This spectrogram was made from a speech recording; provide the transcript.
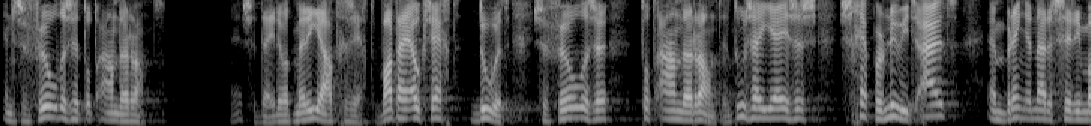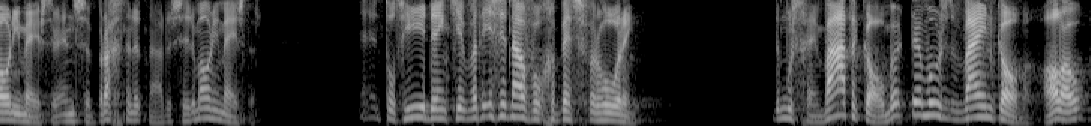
En ze vulden ze tot aan de rand. Ze deden wat Maria had gezegd. Wat hij ook zegt, doe het. Ze vulden ze tot aan de rand. En toen zei Jezus, schep er nu iets uit en breng het naar de ceremoniemeester. En ze brachten het naar de ceremoniemeester. En tot hier denk je, wat is dit nou voor gebedsverhoring? Er moest geen water komen, er moest wijn komen. Hallo,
